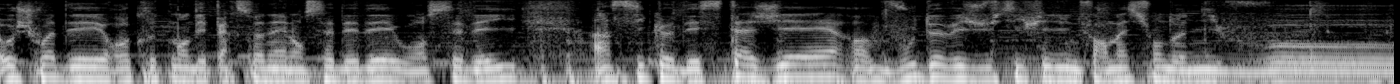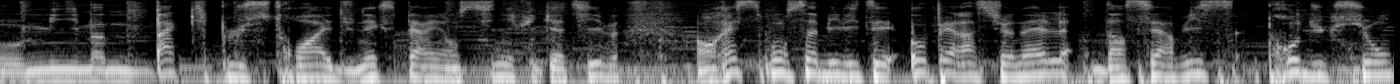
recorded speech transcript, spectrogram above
au choix des recrutements des personnels en CDD ou en CDI, ainsi que des stagiaires. Vous devez justifier d'une formation de niveau minimum bac plus 3 et d'une expérience significative en responsabilité opérationnelle d'un service production,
